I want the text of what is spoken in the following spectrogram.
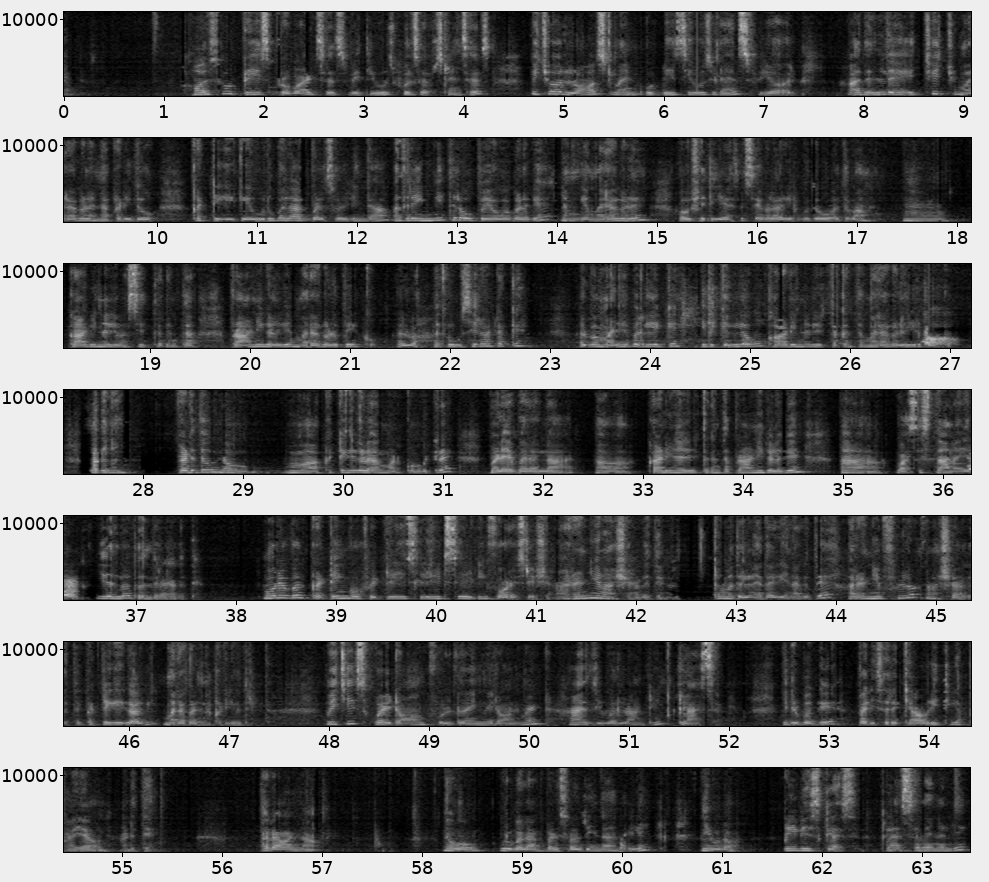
Also trees provides us with useful substances which are lost when wood is used as fuel. ಅದಲ್ಲದೆ ಹೆಚ್ಚೆಚ್ಚು ಮರಗಳನ್ನು ಕಡಿದು ಕಟ್ಟಿಗೆಗೆ ಉರುಬಲಾಗಿ ಬಳಸೋದ್ರಿಂದ ಅದರ ಇನ್ನಿತರ ಉಪಯೋಗಗಳಿಗೆ ನಮಗೆ ಮರಗಳೇ ಔಷಧೀಯ ಸಸ್ಯಗಳಾಗಿರ್ಬೋದು ಅಥವಾ ಕಾಡಿನಲ್ಲಿ ವಸಿರ್ತಕ್ಕಂಥ ಪ್ರಾಣಿಗಳಿಗೆ ಮರಗಳು ಬೇಕು ಅಲ್ವಾ? ಅಥವಾ ಉಸಿರಾಟಕ್ಕೆ ಅಲ್ವಾ? ಮಳೆ ಬರಲಿಕ್ಕೆ ಇದಕ್ಕೆಲ್ಲವೂ ಕಾಡಿನಲ್ಲಿರ್ತಕ್ಕಂಥ ಮರಗಳೇ ಇರಬೇಕು. ಅದನ್ನು ಕಡಿದು ನಾವು ಕಟ್ಟಿಗೆಗಳಾಗಿ ಮಾಡ್ಕೊಂಡ್ಬಿಟ್ರೆ ಮಳೆ ಬರಲ್ಲ. ಕಾಡಿನಲ್ಲಿರ್ತಕ್ಕಂಥ ಪ್ರಾಣಿಗಳಿಗೆ ವಾಸಸ್ಥಾನ ಇರಲ್ಲ. ಇದೆಲ್ಲ ತೊಂದರೆ ಆಗುತ್ತೆ. Moreover cutting of a trees leads a deforestation ಅರಣ್ಯ ನಾಶ ಆಗುತ್ತೆ. ಮೊದಲನೇದಾಗಿ ಏನಾಗುತ್ತೆ? ಅರಣ್ಯ ಫುಲ್ಲು ನಾಶ ಆಗುತ್ತೆ. ಕಟ್ಟಿಗೆಗಾಗಿ ಮರಗಳನ್ನ ಕಡಿಯೋದ್ರಿಂದ. Which is quite harmful to environment as your learnt in class seven ಇದ್ರ ಬಗ್ಗೆ ಪರಿಸರಕ್ಕೆ ಯಾವ ರೀತಿ ಅಪಾಯ ಉಂಟು ಮಾಡುತ್ತೆ ಮರವನ್ನು ನಾವು ಉರುಗಲಾಗಿ ಬಳಸೋದ್ರಿಂದ ಅಂತೇಳಿ ನೀವು ಪ್ರೀವಿಯಸ್ ಕ್ಲಾಸ್ ಕ್ಲಾಸ್ ಸೆವೆನಲ್ಲಿ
